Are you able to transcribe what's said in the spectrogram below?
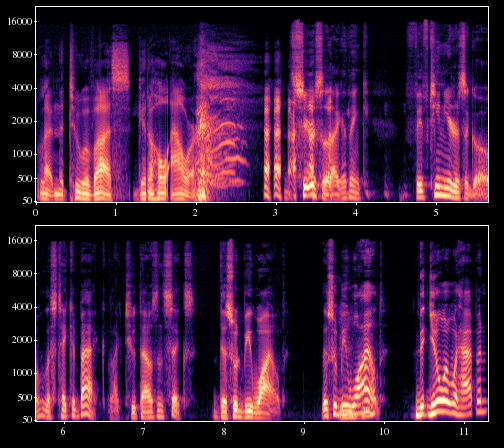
letting the two of us get a whole hour. Seriously, like I think 15 years ago, let's take it back, like 2006, this would be wild. This would be mm-hmm. wild. You know what would happen?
